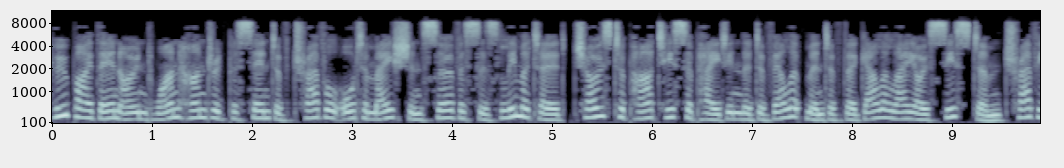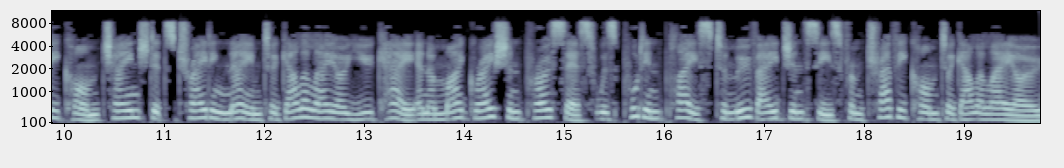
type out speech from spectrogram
who by then owned 100% of Travel Automation Services Limited chose to participate in the development of the Galileo system Travicom changed its trading name to Galileo UK and a migration process was put in place to move agencies from Travicom to Galileo.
